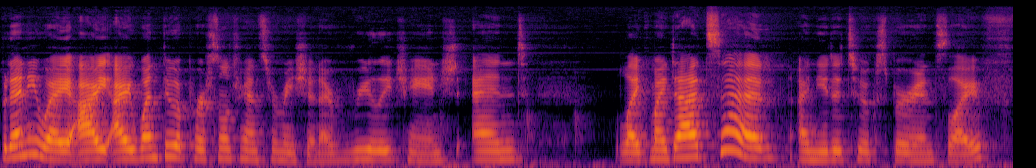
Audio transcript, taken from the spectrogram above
but anyway, I, I went through a personal transformation. I really changed. And like my dad said, I needed to experience life.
